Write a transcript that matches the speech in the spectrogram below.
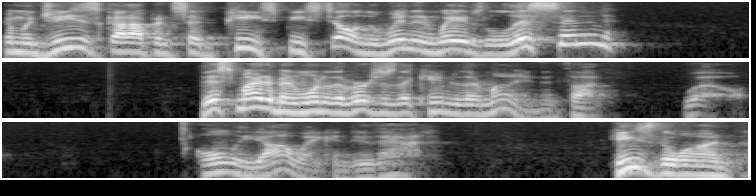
And when Jesus got up and said, Peace, be still, and the wind and waves listened, this might have been one of the verses that came to their mind and thought, well, only Yahweh can do that. He's the one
